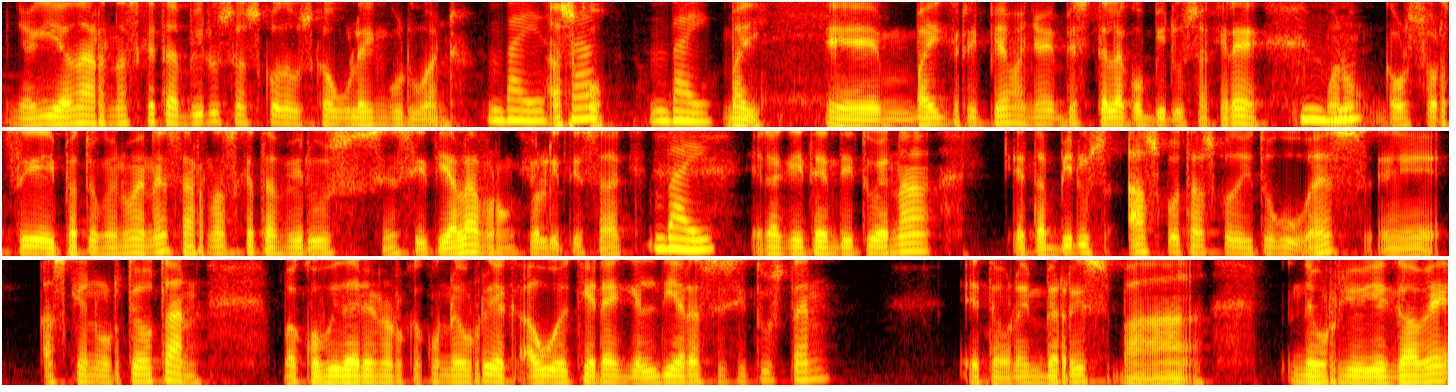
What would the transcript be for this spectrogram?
Baina egia da arnazketa virus asko dauzkagula inguruan. Bai, asko. Bai. Bai. E, bai gripea, baina bestelako virusak ere. Mm Bueno, gaur sortzi aipatu genuen, ez? Arnazketa virus sensitiala, bronkiolitizak bai. eragiten dituena eta virus asko eta asko ditugu, ez? E, azken urteotan, ba COVIDaren aurkako neurriak hauek ere geldiarazi zituzten eta orain berriz, ba neurri horiek gabe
